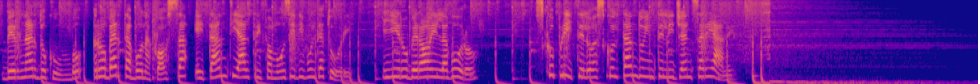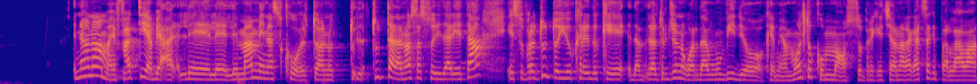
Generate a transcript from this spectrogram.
Bernardo Cumbo, Roberta Bonacossa e tanti altri famosi divulgatori. Gli ruberò il lavoro? Scopritelo ascoltando Intelligenza Reale. No, no, ma infatti abbia, le, le, le, mamme in ascolto hanno t- tutta la nostra solidarietà e soprattutto io credo che l'altro giorno guardavo un video che mi ha molto commosso perché c'era una ragazza che parlava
